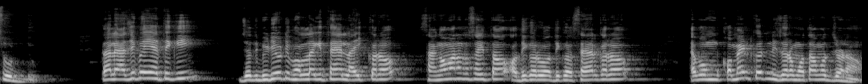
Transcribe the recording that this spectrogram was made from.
সুড ডু তাহলে আজ এতিকি যদি ভিডিওটি ভাল লাগি থাকে লাইক কর সাংমান সহিত অধিকর অধিক সেয়ার কর এবং কমেন্ট করে নিজের মতামত জনাও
